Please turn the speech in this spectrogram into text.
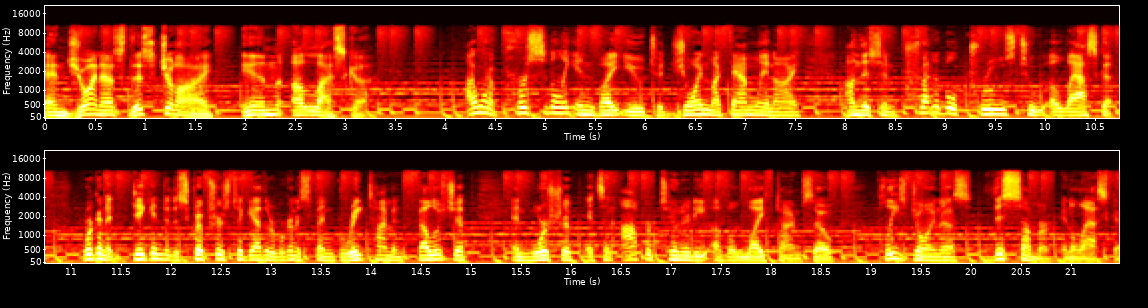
and join us this July in Alaska. I want to personally invite you to join my family and I on this incredible cruise to Alaska. We're going to dig into the scriptures together. We're going to spend great time in fellowship and worship. It's an opportunity of a lifetime. So please join us this summer in Alaska.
